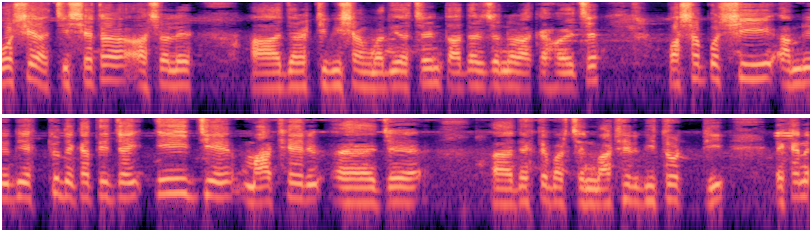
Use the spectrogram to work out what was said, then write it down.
বসে আছি, সেটা আসলে যারা টিভি সাংবাদিক আছেন, তাদের জন্য রাখা হয়েছে। পাশাপাশি আমি যদি একটু দেখাতে যাই এই যে মাঠের যে দেখতে পাচ্ছেন মাঠের ভিতরটি। এখানে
